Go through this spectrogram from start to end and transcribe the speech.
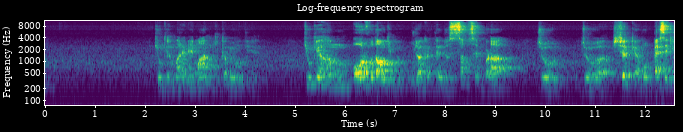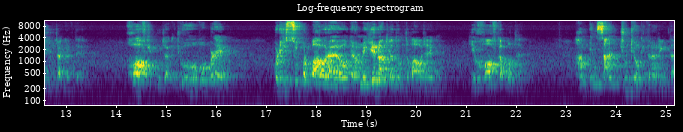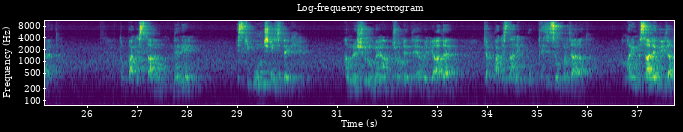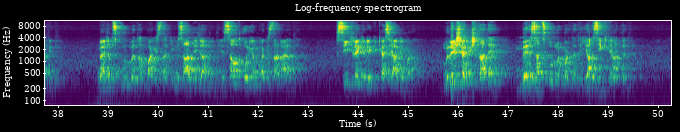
क्योंकि हमारे में ईमान की कमी होती है, क्योंकि हम और खुदाओं की पूजा करते हैं, जो सबसे बड़ा जो जो शिरक है, वो पैसे की पूजा करते हैं। खौफ की पूजा की, जो वो बड़े, बड़ी सुपर पावर है अगर हमने ये ना किया तो हम तबाह हो जाएँगे। ये खौफ का पुत है। हम इंसान चूटियों की तरह रींगता रहता है। तो पाकिस्तान, मैंने इसकी ऊंच नीच देखी है। हमने शुरू में, हम छोटे थे, हमें याद है, जब पाकिस्तान एक तेज़ी से ऊपर जा रहा था। हमारी मिसालें दी जाती थी। मैं जब स्कूल में था, पाकिस्तान की मिसाल दी जाती थी। साउथ कोरिया, पाकिस्तान आया था। सीखने के लिए कि कैसे आगे बढ़ा। मलेशिया के शहजादे मेरे साथ स्कूल में पढ़ते थे, यहाँ सीखने आते थे।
